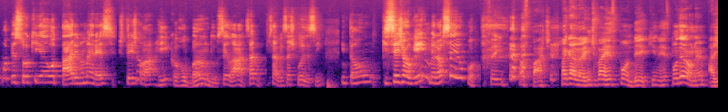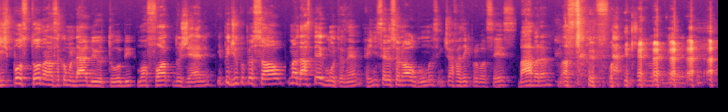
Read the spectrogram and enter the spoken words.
uma pessoa que é otária e não merece. Esteja lá, rica, roubando, sei lá, sabe? Sabe, essas coisas assim. Então, que seja alguém, melhor ser eu, pô. Isso aí faz parte. Mas, galera, a gente vai responder aqui aqui nem responder não, né? A gente postou na nossa comunidade do YouTube uma foto do Gelli e pediu pro pessoal mandar as perguntas, né? A gente selecionou algumas, a gente vai fazer aqui pra vocês. Bárbara, nosso telefone. que bobeira.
